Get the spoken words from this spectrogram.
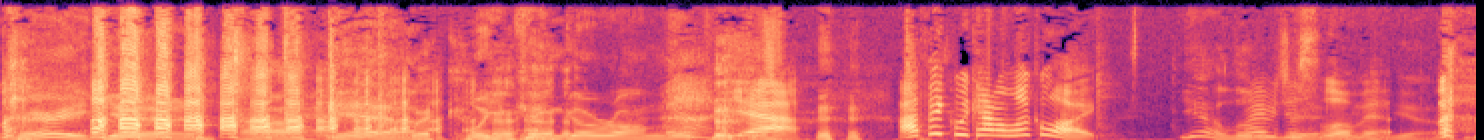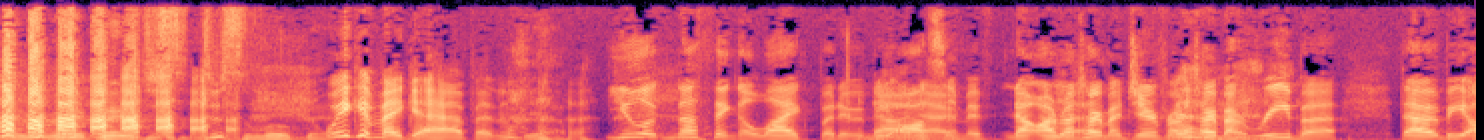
very good. Ah, yeah. quick. Well, you couldn't go wrong there. Yeah. I think we kind of look alike. Yeah, a little Maybe bit. just a little bit. Yeah. Maybe, maybe, maybe just, just a little bit. We can make it happen. yeah. You look nothing alike, but it would be awesome no. if. No, I'm Yeah. not talking about Jennifer. I'm talking about Reba. That would be Oh,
